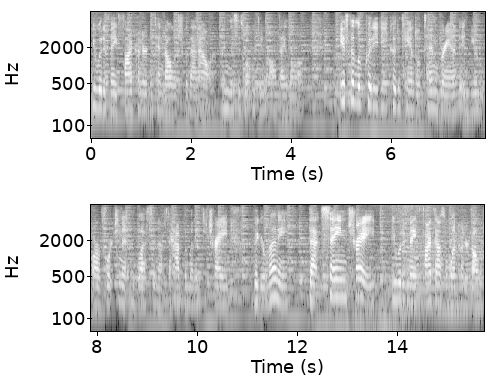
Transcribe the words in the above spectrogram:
you would have made $510 for that hour. And this is what we do all day long if the liquidity could have handled 10 grand and you are fortunate and blessed enough to have the money to trade bigger money, that same trade you would have made $5,100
